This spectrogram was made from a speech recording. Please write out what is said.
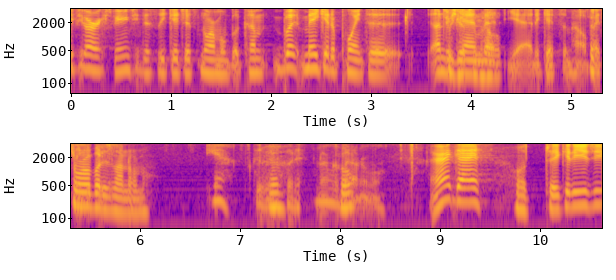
if you are experiencing this leakage it's normal but come but make it a point to understand some that help. yeah to get some help It's normal, but it's not normal. yeah it's a good way to put it normal Cool. but not normal all right guys Well, take it easy.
